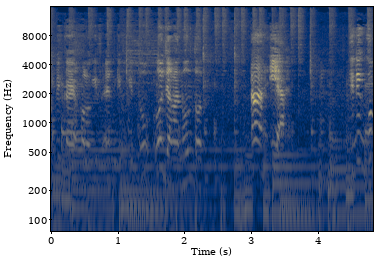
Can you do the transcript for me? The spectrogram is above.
lebih kayak kalau give and give itu lo jangan nuntut. Ah iya. Jadi gue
